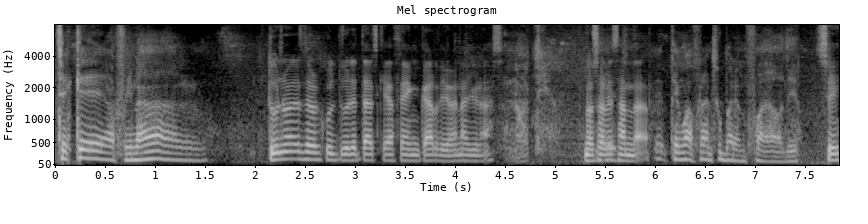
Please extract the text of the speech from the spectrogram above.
Si es que al final, Tú no eres de los culturetas que hacen cardio en ayunas. no, tío. No sabes andar. Tengo a Fran súper enfadado, tío. Sí,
